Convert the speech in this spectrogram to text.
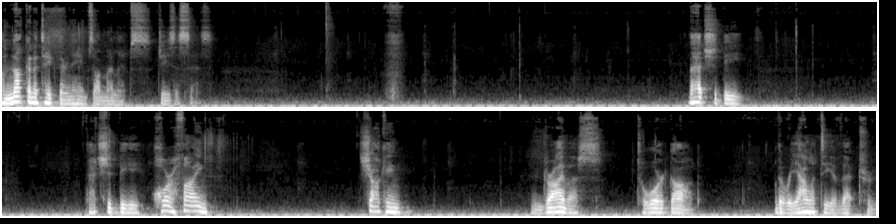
I'm not going to take their names on my lips, Jesus says. That should be that should be horrifying, shocking, and drive us toward God. The reality of that truth.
